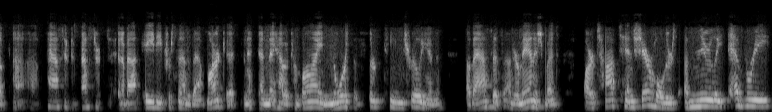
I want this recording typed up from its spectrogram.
of uh, passive investors in about 80% of that market, and, and they have a combined north of 13 trillion of assets under management, are top 10 shareholders of nearly every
